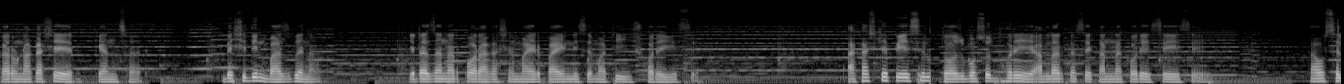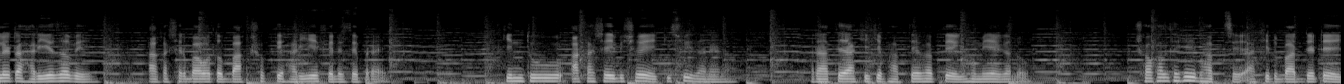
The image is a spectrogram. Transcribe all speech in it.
কারণ আকাশের ক্যান্সার। বেশি দিন বাঁচবে না। এটা জানার পর আকাশের মায়ের পায়ের নিচে মাটি সরে গেছে। আকাশকে পেয়েছিল দশ বছর ধরে আল্লাহর কাছে কান্না করে চেয়েছে তাও ছেলেটা হারিয়ে যাবে? আকাশের বাবা তো বাকশক্তি হারিয়ে ফেলেছে প্রায়। কিন্তু আকাশ এই বিষয়ে কিছুই জানে না। রাতে আখিকে ভাবতে ভাবতে ঘুমিয়ে গেল। সকাল থেকেই ভাবছে আখির বার্থডেতে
